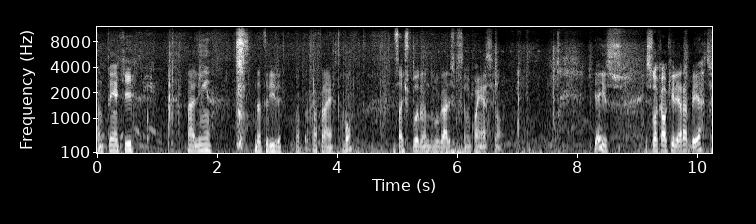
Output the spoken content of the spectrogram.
Mantém aqui na linha da trilha pra, pra, pra praia, tá bom? Não sai explorando lugares que você não conhece não. E é isso. Esse local aqui ele era aberto,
